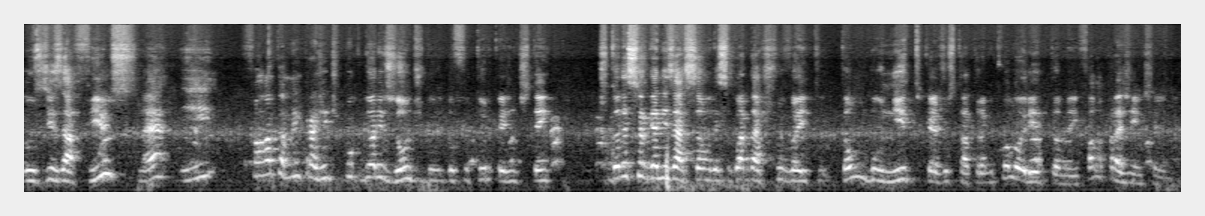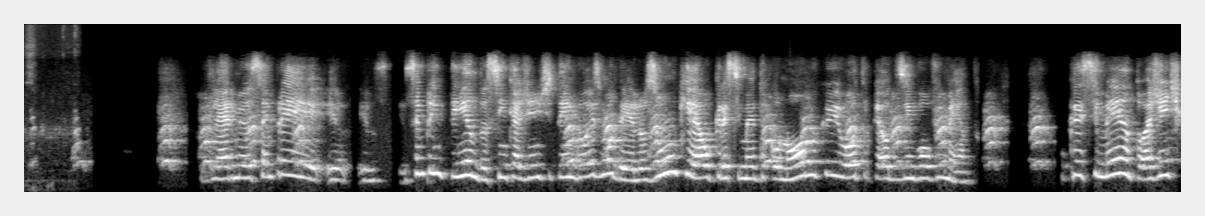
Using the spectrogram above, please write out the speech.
os desafios, né? E falar também para a gente um pouco do horizonte do, do, futuro que a gente tem, toda essa organização, desse guarda-chuva aí tão bonito que é Justa Trama e colorido também. Fala para a gente aí. Guilherme, eu sempre, eu, eu, sempre entendo assim que a gente tem dois modelos, um que é o crescimento econômico e outro que é o desenvolvimento. O crescimento, a gente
